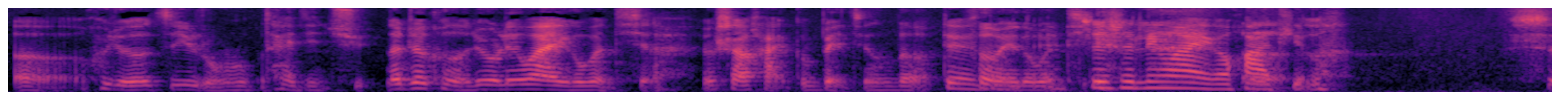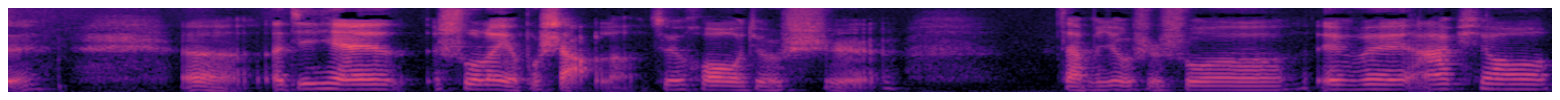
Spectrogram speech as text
呃，会觉得自己融入不太进去。那这可能就是另外一个问题了，就上海跟北京的氛围的问题。这是另外一个话题了。是，呃，那今天说了也不少了，最后就是咱们就是说，因为阿飘，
